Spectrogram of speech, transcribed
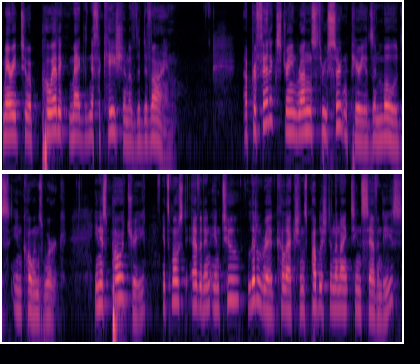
married to a poetic magnification of the divine. A prophetic strain runs through certain periods and modes in Cohen's work. In his poetry, it's most evident in two little red collections published in the 1970s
